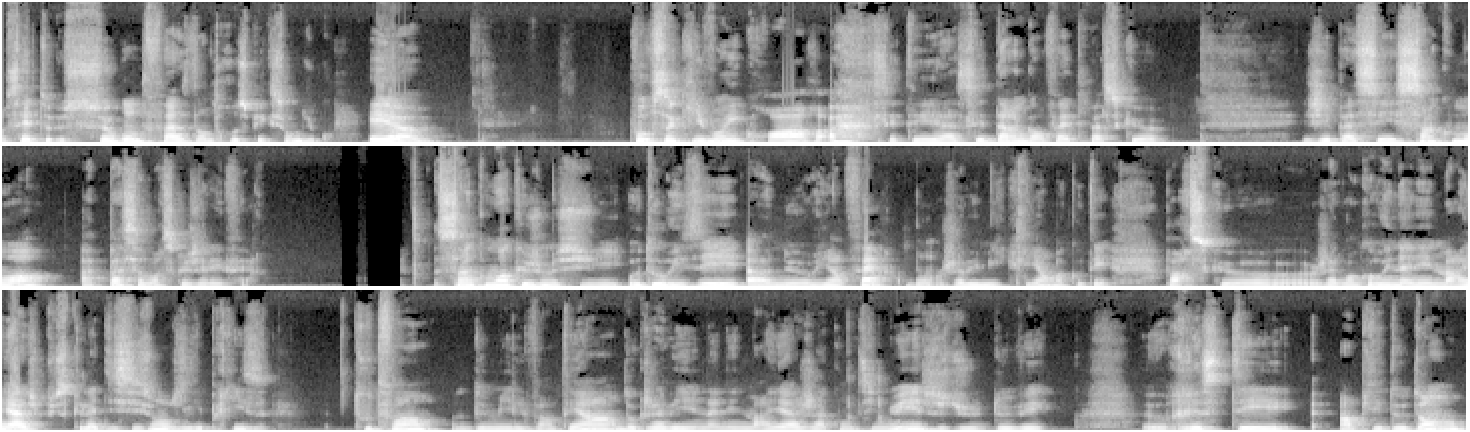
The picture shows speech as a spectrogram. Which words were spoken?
cette seconde phase d'introspection, du coup. Et euh, pour ceux qui vont y croire, c'était assez dingue en fait, parce que j'ai passé cinq mois à pas savoir ce que j'allais faire cinq mois que je me suis autorisée à ne rien faire. Bon, j'avais mes clients à côté parce que j'avais encore une année de mariage puisque la décision je l'ai prise toute fin 2021. Donc j'avais une année de mariage à continuer. Je devais rester un pied dedans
